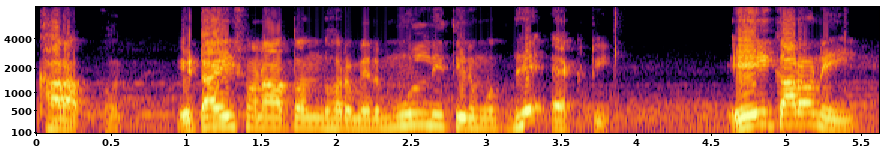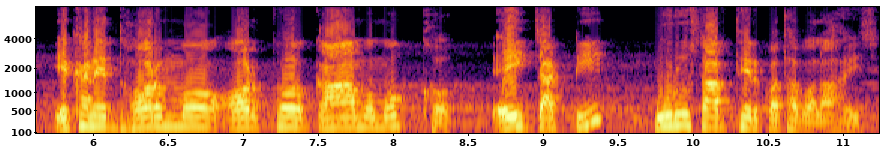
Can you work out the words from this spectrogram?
খারাপ ফল। এটাই সনাতন ধর্মের মূল নীতির মধ্যে একটি। এই কারণেই এখানে ধর্ম, অর্থ, কাম মোক্ষ এই চারটি পুরুষার্থের কথা বলা হয়েছে।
